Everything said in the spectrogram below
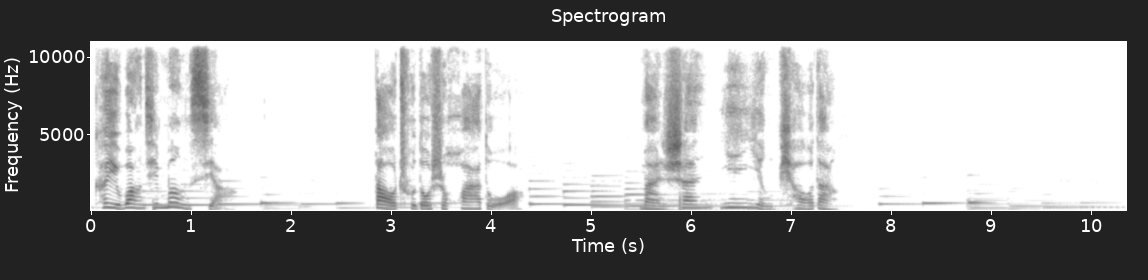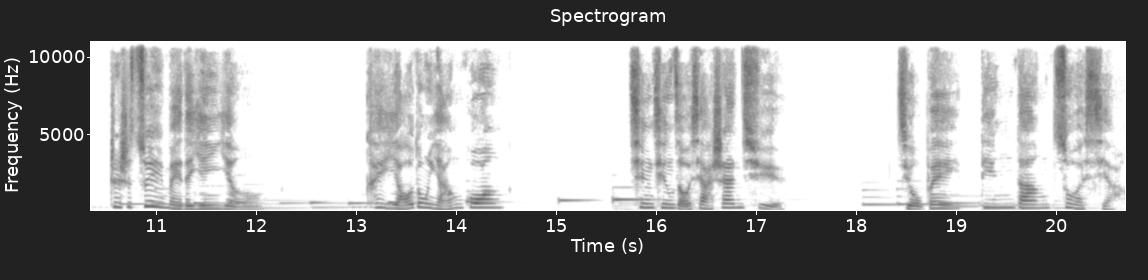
可以忘记梦想。到处都是花朵，满山阴影飘荡。这是最美的阴影，可以摇动阳光。轻轻走下山去，酒杯叮当作响。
